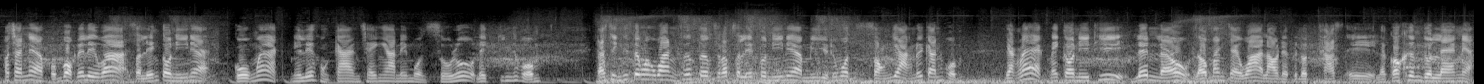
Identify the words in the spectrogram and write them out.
เพราะฉะนั้นเนี่ยผมบอกได้เลยว่าสเลี้ยงตัวนี้เนี่ยโกงมากในเรื่องของการใช้งานในโหมดโซโล่เลกกิ้งครับผมแต่สิ่งที่ต้องระวังเพิ่มเติมสำหรับสเลี้ยงตัวนี้เนี่ยมีอยู่ทั้งหมด 2 อย่างด้วยกันผมอย่างแรกในกรณีที่เล่นแล้วเรามั่นใจว่าเราเนี่ยเป็นรถคลาส A แล้วก็เครื่องยนต์แรงเนี่ย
